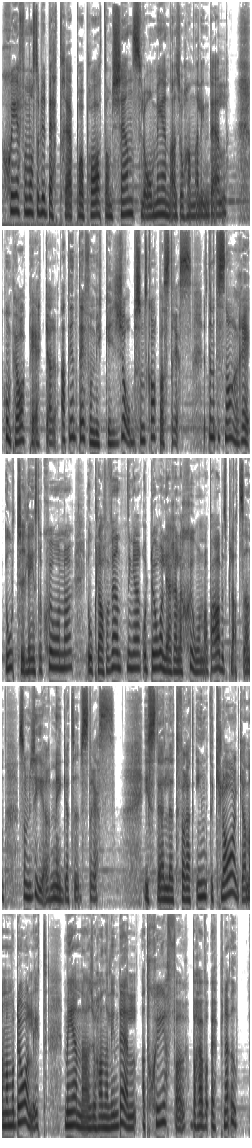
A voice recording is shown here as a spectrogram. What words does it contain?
Chefer måste bli bättre på att prata om känslor, menar Johanna Lindell. Hon påpekar att det inte är för mycket jobb som skapar stress utan att det snarare är otydliga instruktioner, oklara förväntningar och dåliga relationer på arbetsplatsen som ger negativ stress. Istället för att inte klaga när man mår dåligt menar Johanna Lindell att chefer behöver öppna upp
